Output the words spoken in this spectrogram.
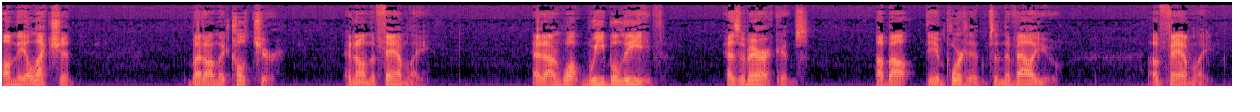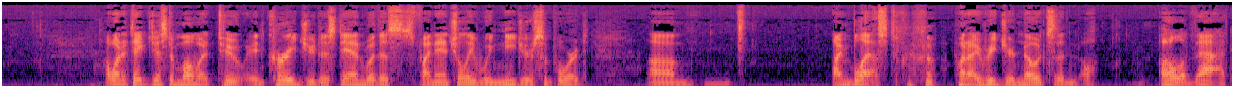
on the election, but on the culture and on the family and on what we believe as Americans about the importance and the value of family. I want to take just a moment to encourage you to stand with us financially. We need your support. Um, I'm blessed when I read your notes and all of that.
